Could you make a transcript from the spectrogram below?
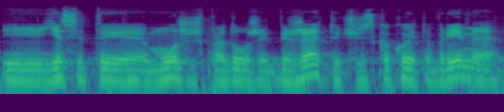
И если ты можешь продолжить бежать, то через какое-то время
